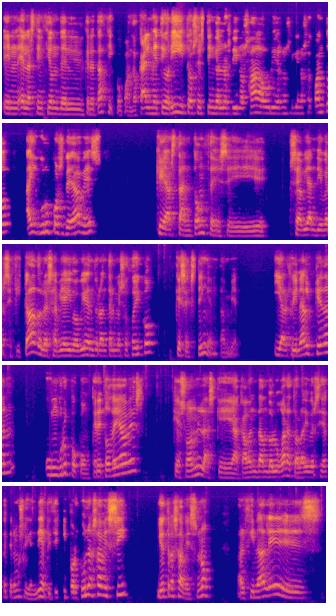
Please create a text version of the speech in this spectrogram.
En, la extinción del Cretácico, cuando cae el meteorito, se extinguen los dinosaurios, no sé qué, no sé cuánto, hay grupos de aves que hasta entonces eh, se habían diversificado, les había ido bien durante el Mesozoico, que se extinguen también. Y al final quedan un grupo concreto de aves que son las que acaban dando lugar a toda la diversidad que tenemos hoy en día. ¿Y por qué unas aves sí y otras aves no? Al final es,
